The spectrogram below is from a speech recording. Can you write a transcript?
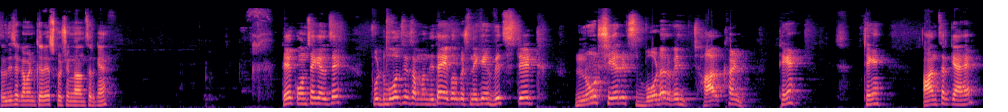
जल्दी से कमेंट करें, इस क्वेश्चन का आंसर क्या है? ठीक है, कौन से खेल से? फुटबॉल से संबंधित है, एक और क्वेश्चन देखिए। Which state not share its border with Jharkhand ठीक है? ठीक है? आंसर क्या है?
